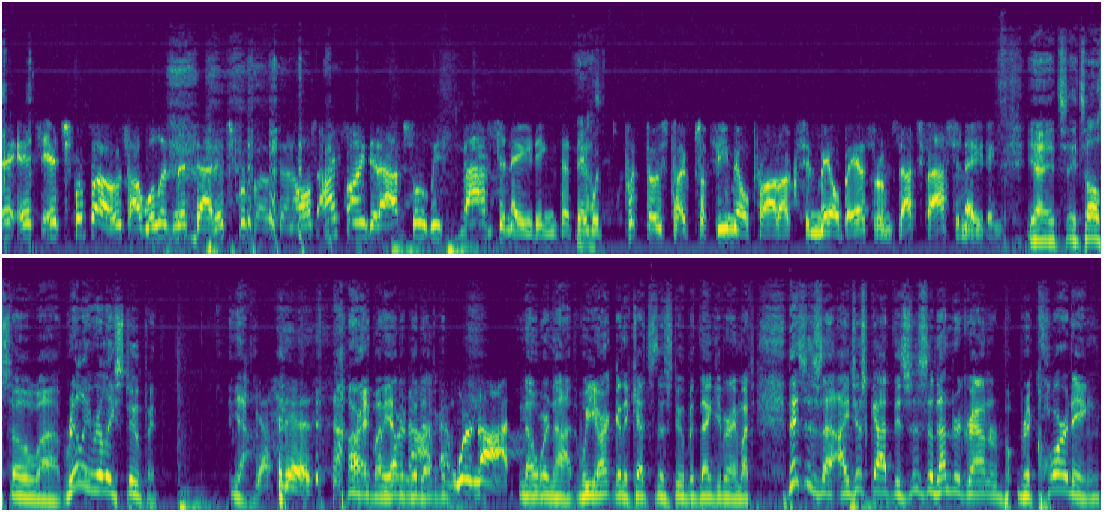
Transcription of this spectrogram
It's it's for both. I will admit that it's for both, and also I find it absolutely fascinating that they would put those types of female products in male bathrooms. That's fascinating. Yeah, it's it's also uh, really really stupid. Yeah. Yes, it is. All right, buddy. Have a good. not, Have a good. and we're not. No, we're not. We aren't going to catch the stupid. Thank you very much. This is. Uh, I just got this. This is an underground re- recording.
